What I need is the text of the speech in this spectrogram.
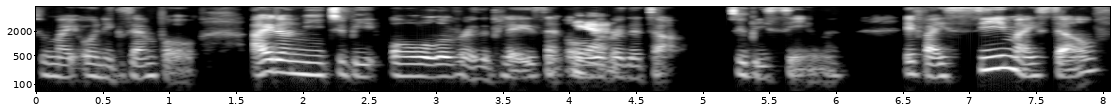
through my own example. I don't need to be all over the place and all yeah. over the top to be seen. If I see myself,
